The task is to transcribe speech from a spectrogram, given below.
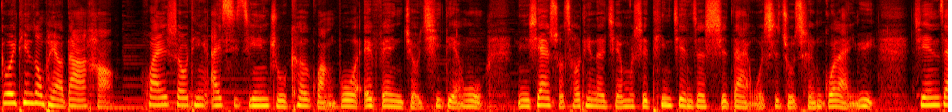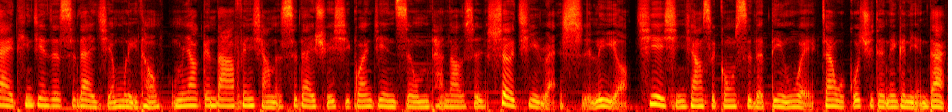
各位听众朋友，大家好。欢迎收听 IC 之音竹科广播 FM 九七点五。你现在所收听的节目是《听见这世代》，我是主持人郭兰玉。今天在《听见这世代》节目里头，我们要跟大家分享的世代学习关键字，我们谈到的是设计软实力哦。企业形象是公司的定位，在我过去的那个年代。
